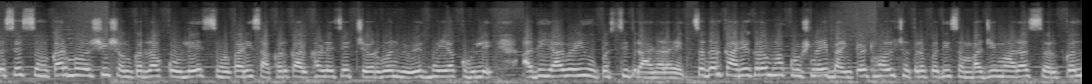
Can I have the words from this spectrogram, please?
तसेच सहकार महर्षी शंकरराव कोहले सहकारी साखर कारखान्याचे चेअरमन विवेक भैया कोहले आदी यावेळी उपस्थित राहणार आहेत. सदर कार्यक्रम हा Krishnai banquet hall Chhatrapati Sambhaji Maharaj circle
